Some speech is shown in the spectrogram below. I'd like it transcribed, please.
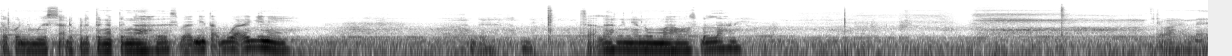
Ataupun dia meresap daripada tengah-tengah ke. Sebab ni tak buat lagi ni. Salah dengan rumah orang sebelah ni. Macam mana?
